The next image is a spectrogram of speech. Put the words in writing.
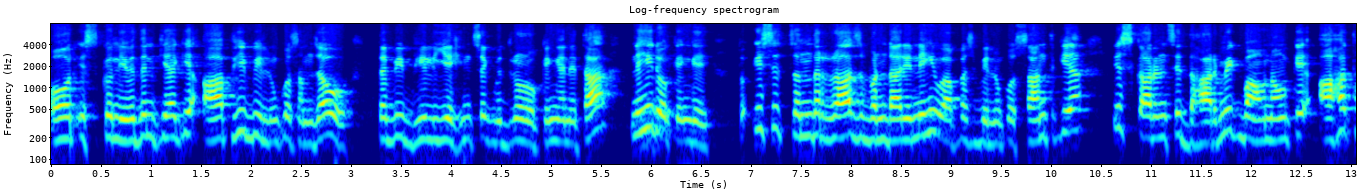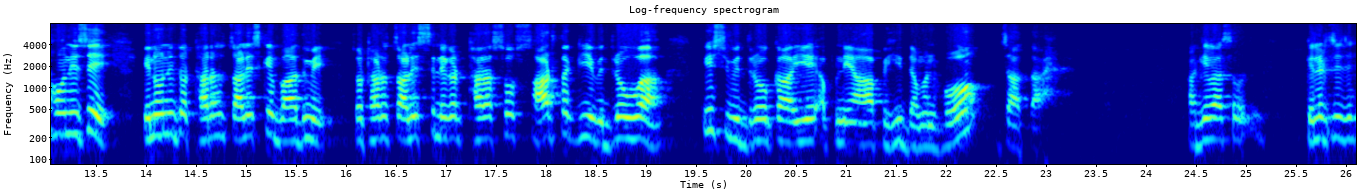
और इसको निवेदन किया कि आप ही भीलों को समझाओ, तभी भील ये हिंसक विद्रोह रोकेंगे, अन्यथा नहीं रोकेंगे। तो इस चंद्रराज भंडारी ने ही वापस बिलों को शांत किया। इस कारण से धार्मिक भावनाओं के आहत होने से इन्होंने जो 1840 के बाद में, जो 1840 से लेकर 1860 तक ये विद्रोह हुआ, इस विद्रोह का ये अपने आप ही दमन हो जाता है। आगे बात समझ, क्लियर चीज़? है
